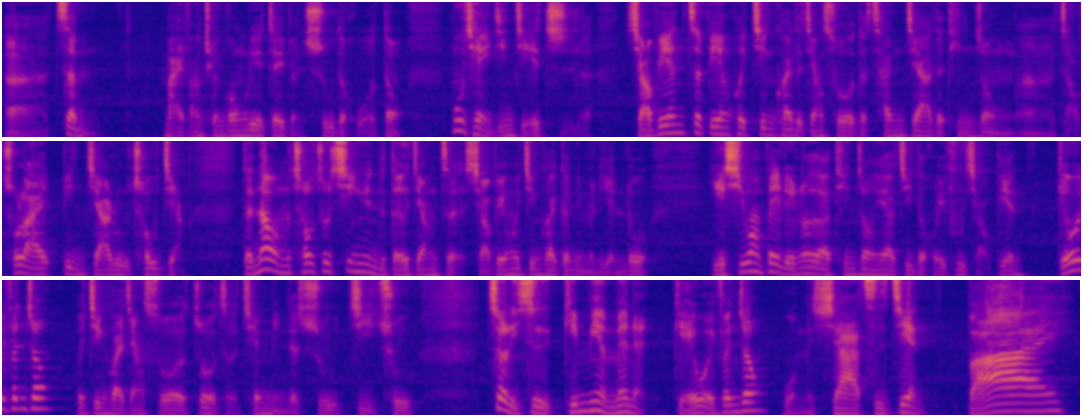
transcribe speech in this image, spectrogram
呃，赠。买房全攻略这本书的活动目前已经截止了，小编这边会尽快的将所有的参加的听众呃找出来，并加入抽奖。等到我们抽出幸运的得奖者，小编会尽快跟你们联络。也希望被联络到的听众要记得回复小编，给我一分钟，会尽快将所有作者签名的书寄出。这里是 Give me a minute，给我一分钟，我们下次见，拜。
